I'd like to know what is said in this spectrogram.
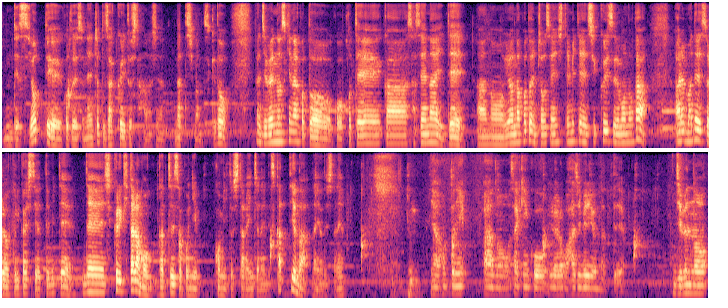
んですよっていうことですねちょっとざっくりとした話になってしまうんですけど自分の好きなことをこう固定化させないであのいろんなことに挑戦してみてしっくりするものがあるまでそれを繰り返してやってみてでしっくりきたらもうがっつりそこにコミットしたらいいんじゃないですかっていうような内容でしたね。いや本当にあの最近こういろいろ始めるようになって自分の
